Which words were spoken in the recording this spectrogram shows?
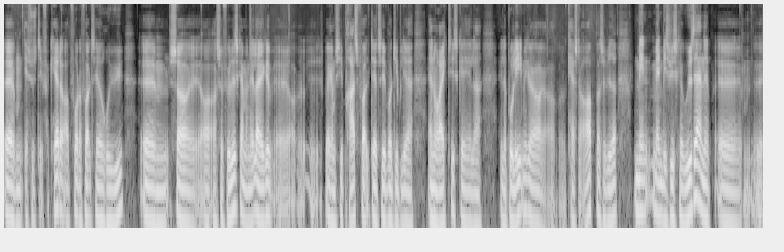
Øhm, jeg synes, det er forkert at opfordre folk til at ryge. Øhm, så, øh, og, og selvfølgelig skal man heller ikke øh, øh, hvad kan man sige, presse folk dertil, hvor de bliver anorektiske eller, eller polemikere og, og kaster op og så videre. Men, men hvis vi skal uddanne øh, øh,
